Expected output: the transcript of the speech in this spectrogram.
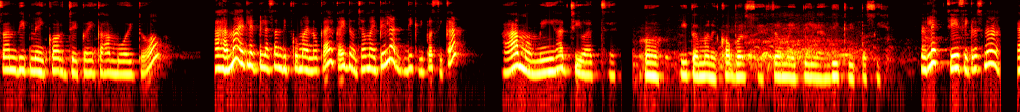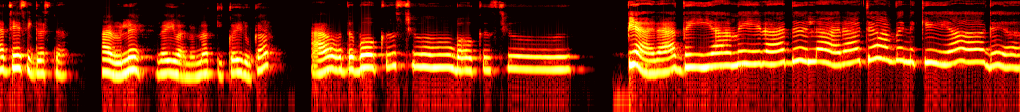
સંદીપ નહીં કરજે કંઈ કામ હોય તો, હા. હા એટલે પેલા સંદીપ કુમારનો કાંઈ કહી દઉં, જમાય પેલા દીકરી પછી, કા? હા મમ્મી સાચી વાત છે. હા એ તો મને ખબર છે. જમાઈ પેલા દીકરી પછી. એટલે જય શ્રી કૃષ્ણ. હા જય શ્રી કૃષ્ણ. સારું લે રહીવાનું નક્કી કર્યું કા? આવો તો બહુ ખુશ છું બહુ ખુશ છું. પ્યારા ભૈયા મેરા દલા રાજા બન કે આ ગયા.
